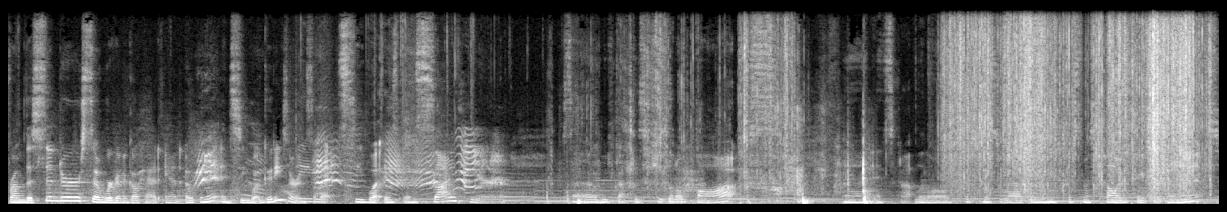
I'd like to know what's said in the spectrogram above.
from the sender, so we're gonna go ahead and open it and see what goodies are inside. Let's see what is inside here. So we've got this cute little box and it's got little Christmas wrapping, Christmas colored paper in it.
